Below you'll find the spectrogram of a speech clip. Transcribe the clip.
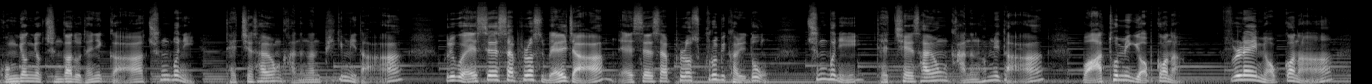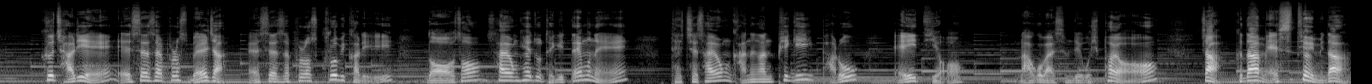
공격력 증가도 되니까 충분히 대체 사용 가능한 픽입니다. 그리고 SSR 플러스 멜자, SSR 플러스 크루비카리도 충분히 대체 사용 가능합니다. 뭐 아토믹이 없거나 플레임이 없거나 그 자리에 SSR 플러스 멜자, SSR 플러스 크로비칼이 넣어서 사용해도 되기 때문에 대체 사용 가능한 픽이 바로 A티어 라고 말씀드리고 싶어요. 자, 그 다음 S티어입니다.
